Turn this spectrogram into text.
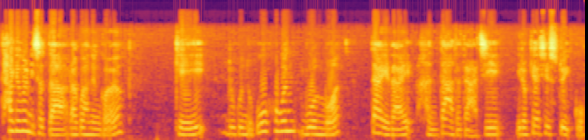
타격을 미쳤다 라고 하는 거예요. 개 누구누구 혹은 무엇 무엇 带来很大的打击 이렇게 하실 수도 있고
